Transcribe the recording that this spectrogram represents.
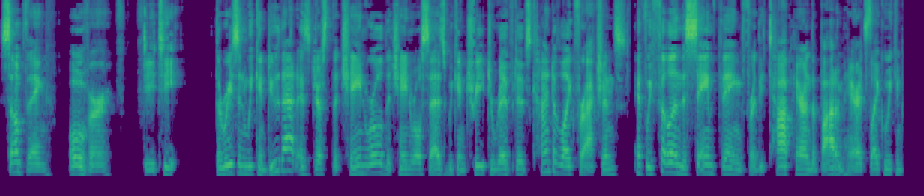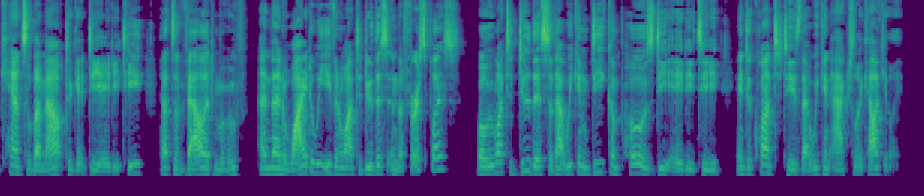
something over dt. The reason we can do that is just the chain rule. The chain rule says we can treat derivatives kind of like fractions. If we fill in the same thing for the top hair and the bottom hair, it's like we can cancel them out to get dA dt. That's a valid move. And then why do we even want to do this in the first place? Well, we want to do this so that we can decompose dA dt into quantities that we can actually calculate.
